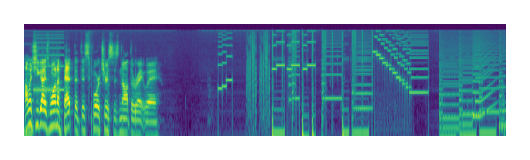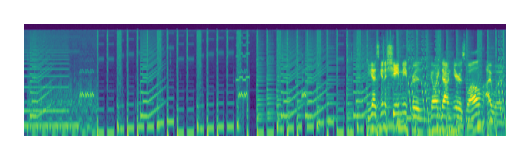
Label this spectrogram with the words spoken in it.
How much you guys want to bet that this fortress is not the right way? You guys gonna shame me for going down here as well? I would.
